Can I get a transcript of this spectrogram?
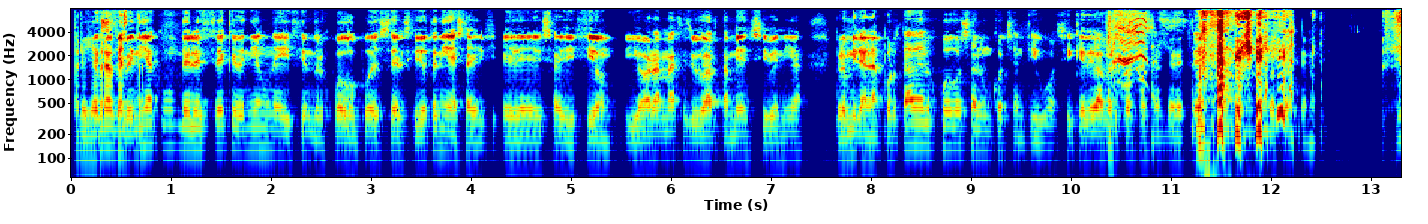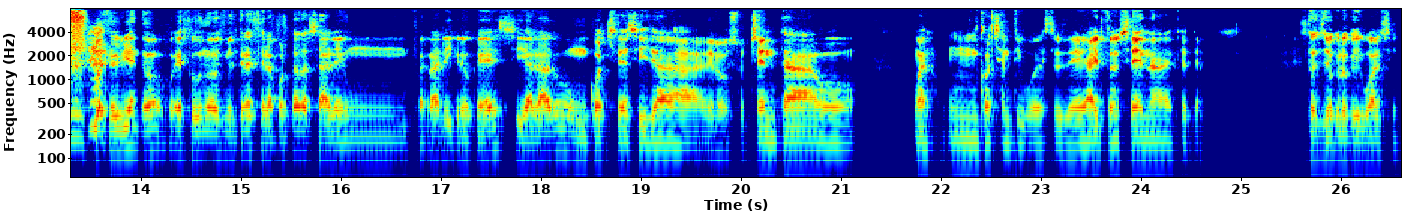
Pero yo Es creo que, venía con un DLC que venía en una edición del juego, puede ser. Es que yo tenía esa, eh, esa edición y ahora me haces dudar también si venía. Pero mira, en la portada del juego sale un coche antiguo, así que debe haber cosas en DLC. cosas que no. Estoy viendo, F1 2013, la portada sale un Ferrari, creo que es, y al lado un coche así ya de los 80 o, bueno, un coche antiguo, estos de Ayrton Senna, etcétera. Entonces yo creo que igual sí,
